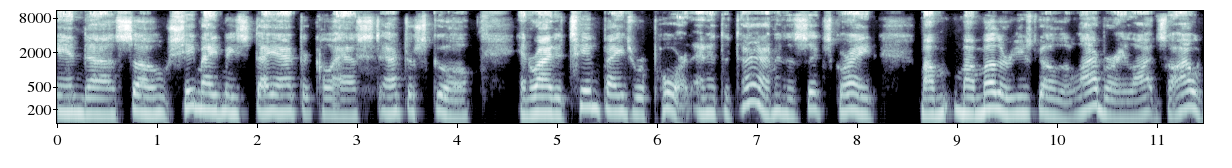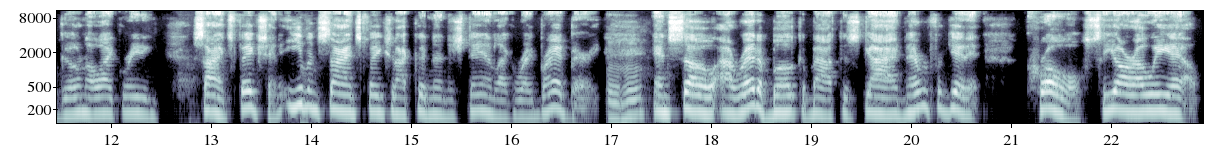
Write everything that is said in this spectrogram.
And uh, so she made me stay after class, after school, and write a 10 page report. And at the time, in the sixth grade, my my mother used to go to the library a lot, so I would go and I like reading science fiction, even science fiction I couldn't understand, like Ray Bradbury. Mm-hmm. And so I read a book about this guy, I'd never forget it, Croel, C R O E L,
